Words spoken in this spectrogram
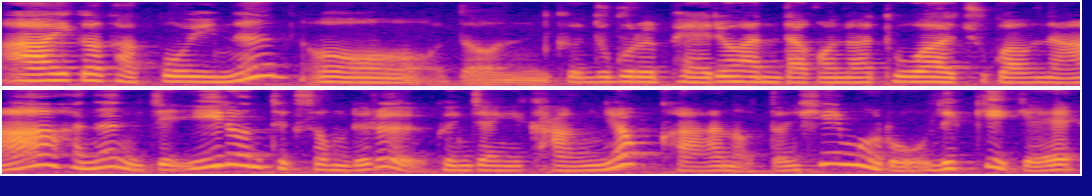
아이가 갖고 있는 어, 어떤 그 누구를 배려한다거나 도와주거나 하는 이제 이런 특성들을 굉장히 강력한 어떤 힘으로 느끼게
